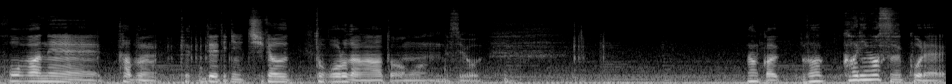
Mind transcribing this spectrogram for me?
こがね、多分、決定的に違うところだなとは思うんですよ。なんか、わかります？これ。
